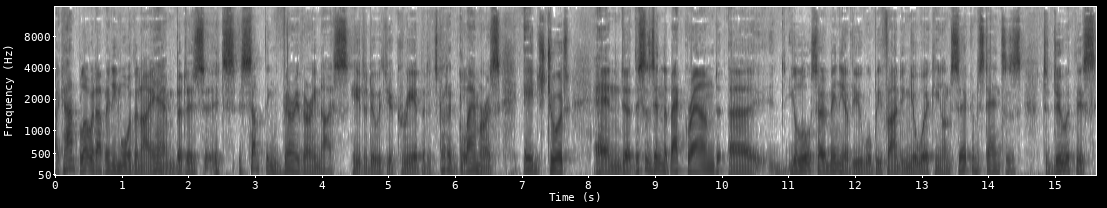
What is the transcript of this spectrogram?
I can't blow it up any more than I am, but it's, it's, something very, very nice here to do with your career, but it's got a glamorous edge to it. And uh, this is in the background. Uh, you'll also, many of you will be finding you're working on circumstances to do with this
